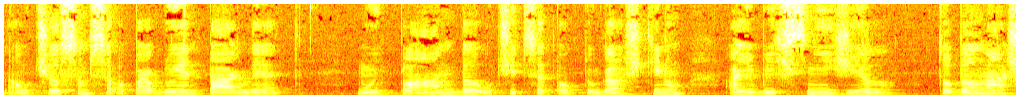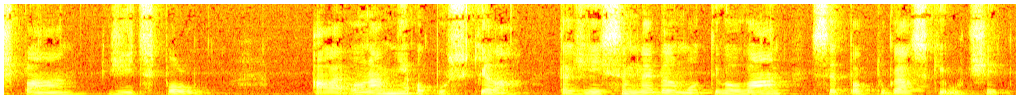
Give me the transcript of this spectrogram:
Naučil jsem se opravdu jen pár vět. Můj plán byl učit se portugalštinu, až bych s ní žil. To byl náš plán, žít spolu. Ale ona mě opustila, takže jsem nebyl motivován se portugalsky učit.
